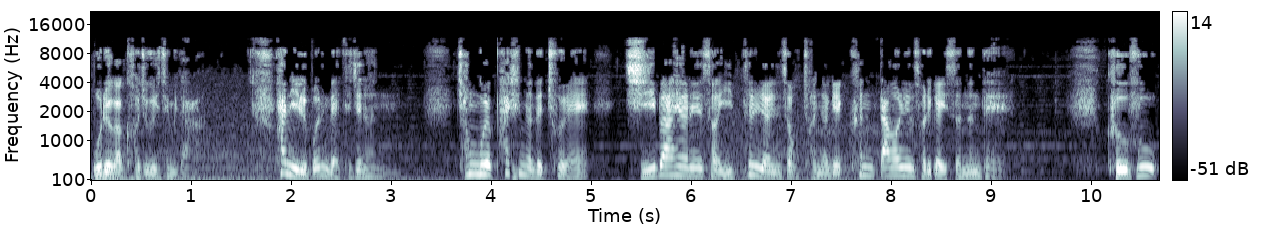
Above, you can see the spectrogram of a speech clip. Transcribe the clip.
우려가 커지고 있습니다. 한 일본 네티즌은 1980년대 초에 지바현에서 이틀 연속 저녁에 큰 땅올림 소리가 있었는데 그 후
